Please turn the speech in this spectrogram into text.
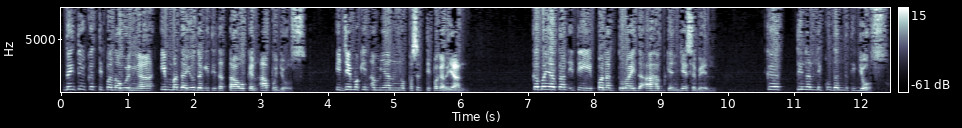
Daytoy kat ti panawin nga imadayo dagiti tattao ken Apo Diyos ije makinamyanan nga pasit ti pagarian. Kabayatan iti panagturay da Ahab ken Jezebel, ket tinalikudan da ti Diyos.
